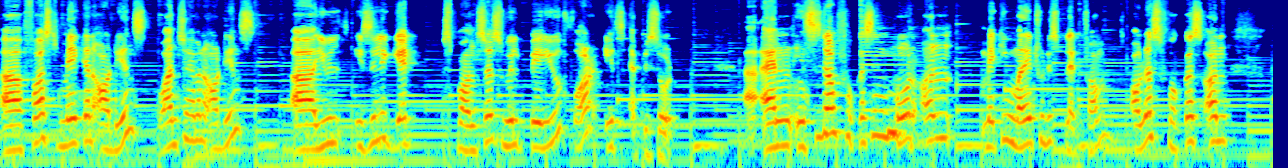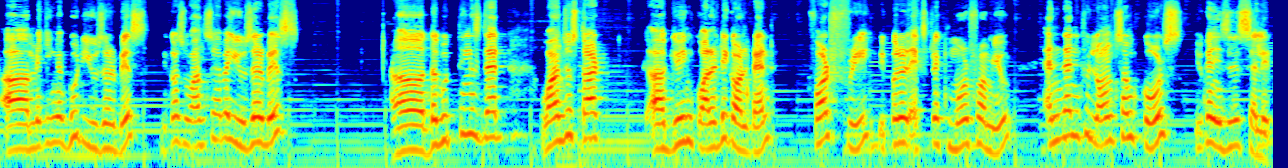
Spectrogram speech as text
uh, first make an audience. Once you have an audience uh, you will easily get sponsors will pay you for each episode. Uh, and instead of focusing more on making money through this platform always focus on uh, making a good user base. Because once you have a user base uh, the good thing is that once you start uh, giving quality content for free people will expect more from you. And then if you launch some course you can easily sell it.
